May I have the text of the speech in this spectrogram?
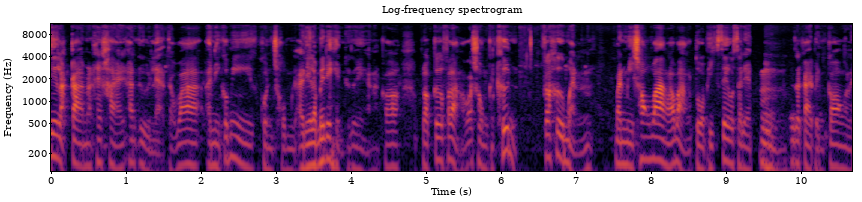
ริงๆ หลักการมันคล้ายๆ อันอื่นแหละ แต่ว่าอันนี้ก็มีคนชม อันนี้เราไม่ได้เห็นด้วยตัวเองอะนะก็บล็อกเกอร์ฝรั่งเขาก็ชมกันขึ้น ก็คือเหมือน มันมีช่องว่างระหว่างตัวพิกเซลแสดงอืมก็จะกลายเป็นกล้องอะไร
